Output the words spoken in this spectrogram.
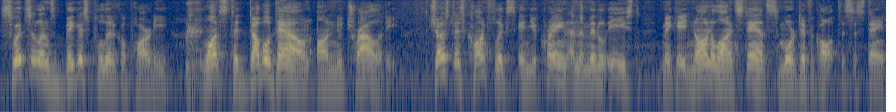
Switzerland's biggest political party wants to double down on neutrality, just as conflicts in Ukraine and the Middle East make a non aligned stance more difficult to sustain.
